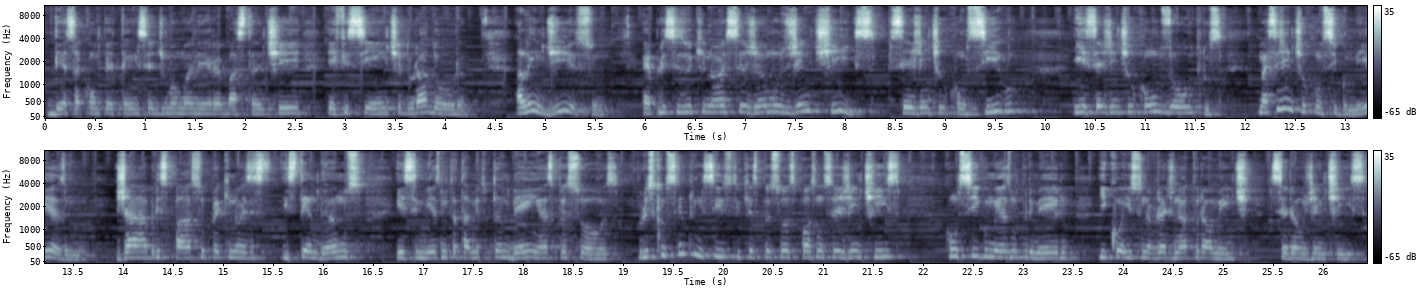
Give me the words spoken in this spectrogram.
dessa competência de uma maneira bastante eficiente e duradoura. Além disso, é preciso que nós sejamos gentis, ser gentil consigo e ser gentil com os outros mas ser gentil consigo mesmo já abre espaço para que nós estendamos esse mesmo tratamento também às pessoas. Por isso que eu sempre insisto que as pessoas possam ser gentis consigo mesmo primeiro e com isso, na verdade, naturalmente serão gentis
